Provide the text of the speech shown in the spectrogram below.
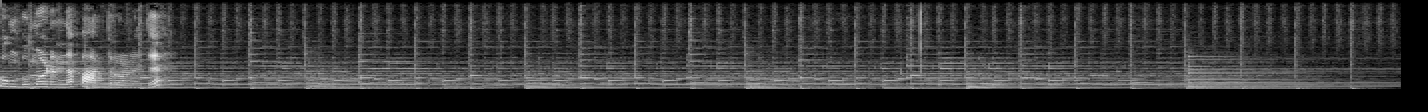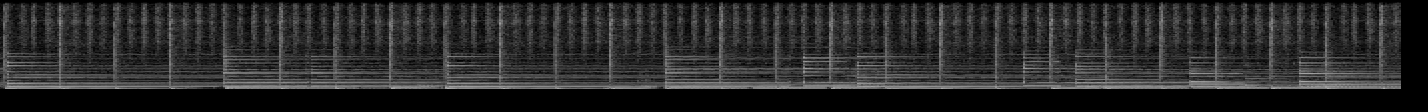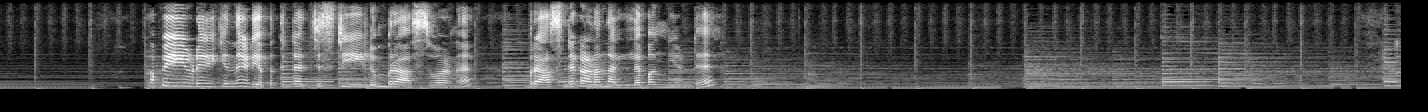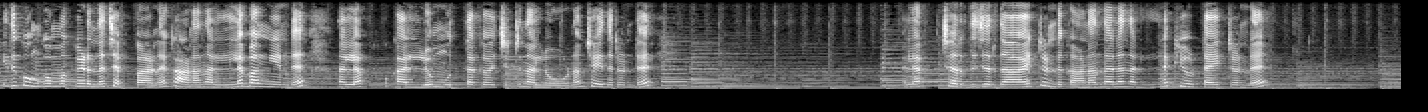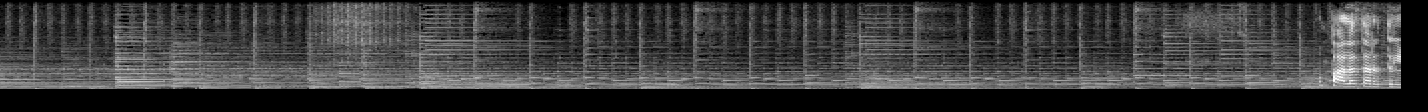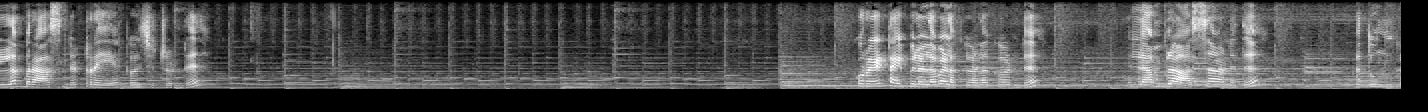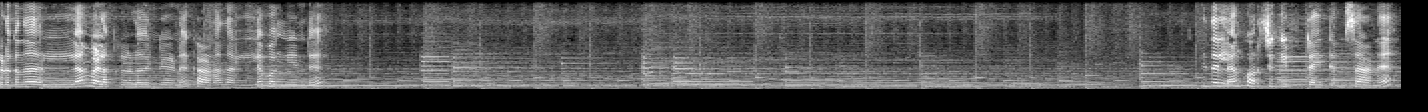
കുങ്കുമം ഇടുന്ന പാത്രമാണിത്. അപ്പോൾ ഈ ഇവിടെ ഇരിക്കുന്ന ഇടിയപ്പത്തിന്റെ അച്ച് സ്റ്റീലും ബ്രാസും ആണ്. ബ്രാസിന്റെ കാണാൻ നല്ല ഭംഗിയുണ്ട്. ഇത് കുങ്കുമൊക്കെ ഇടുന്ന ചെപ്പാണ്. കാണാൻ നല്ല ഭംഗിയുണ്ട്. നല്ല കല്ലും മുത്തൊക്കെ വെച്ചിട്ട് നല്ലോണം ചെയ്തിട്ടുണ്ട്. എല്ലാം ചെറുത് ചെറുതായിട്ടുണ്ട്. കാണാൻ തന്നെ നല്ല ക്യൂട്ടായിട്ടുണ്ട് പലതരത്തിലുള്ള ബ്രാസിന്റെ ട്രേ ഒക്കെ വെച്ചിട്ടുണ്ട്. കുറേ ടൈപ്പിലുള്ള വിളക്കുകളൊക്കെ ഉണ്ട്. എല്ലാം ബ്രാസ് ആണിത് ഇവിടെ തൂങ്ങിക്കിടക്കുന്ന എല്ലാം വിളക്കുകൾ തന്നെയാണ്. കാണാൻ നല്ല ഭംഗിയുണ്ട്. ഇതെല്ലാം കുറച്ച് ഗിഫ്റ്റ് ഐറ്റംസ് ആണ്.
